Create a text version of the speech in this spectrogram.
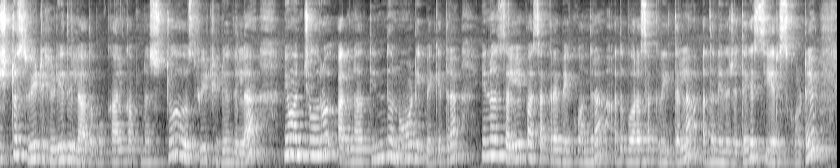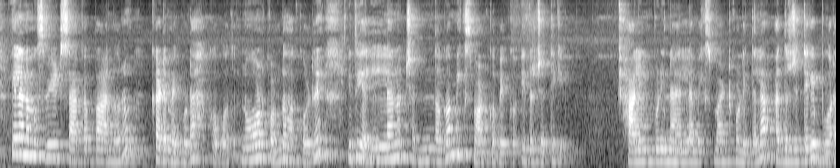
ಇಷ್ಟು ಸ್ವೀಟ್ ಹಿಡಿಯೋದಿಲ್ಲ ಅದು ಮುಕ್ಕಾಲು ಕಪ್ನಷ್ಟು ಸ್ವೀಟ್ ಹಿಡಿಯೋದಿಲ್ಲ. ನೀವು ಒಂಚೂರು ಅದನ್ನು ತಿಂದು ನೋಡಿ ಬೇಕಿದ್ರೆ ಇನ್ನೊಂದು ಸ್ವಲ್ಪ ಸಕ್ಕರೆ ಬೇಕು ಅಂದ್ರೆ ಅದು ಬೋರ ಸಕ್ಕರೆ ಇತ್ತಲ್ಲ, ಅದನ್ನು ಇದ್ರ ಜೊತೆಗೆ ಸೇರಿಸ್ಕೊಳ್ರಿ. ಇಲ್ಲ ನಮಗೆ ಸ್ವೀಟ್ ಸಾಕಪ್ಪ ಅನ್ನೋರು ಕಡಿಮೆ ಕೂಡ ಹಾಕ್ಕೋಬೋದು ನೋಡಿಕೊಂಡು ಹಾಕ್ಕೊಳ್ರಿ ಇದು ಎಲ್ಲನೂ ಚೆನ್ನಾಗಿ ಮಿಕ್ಸ್ ಮಾಡ್ಕೋಬೇಕು ಇದ್ರ ಜೊತೆಗೆ. ಹಾಲಿನ ಪುಡಿನ ಎಲ್ಲ ಮಿಕ್ಸ್ ಮಾಡ್ಕೊಂಡಿದ್ದಲ್ಲ, ಅದ್ರ ಜೊತೆಗೆ ಬೋರ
